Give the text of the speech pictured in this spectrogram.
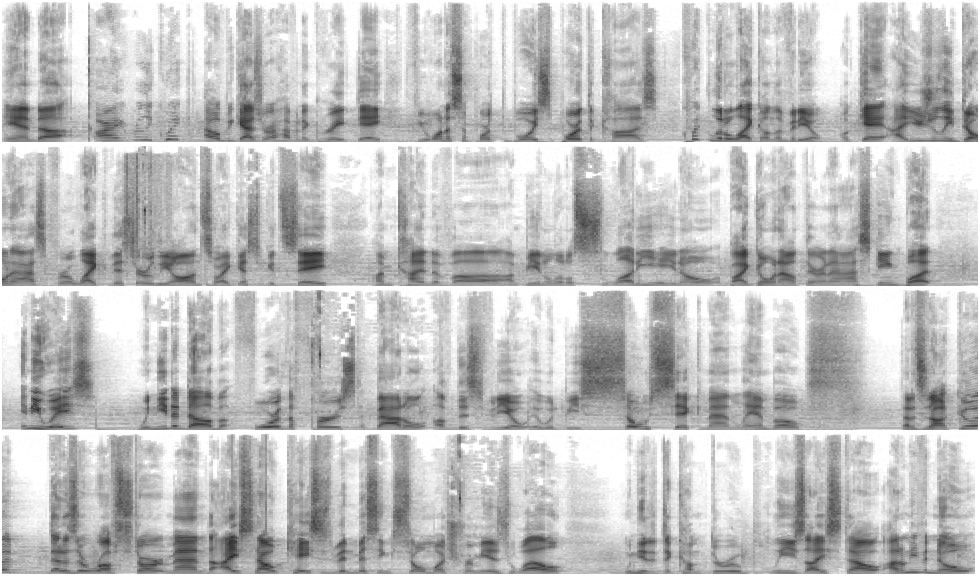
And, uh, all right, really quick, I hope you guys are having a great day. If you want to support the boys, support the cause, quick little like on the video, okay? I usually don't ask for a like this early on, so I guess you could say I'm kind of, uh, I'm being a little slutty, you know, by going out there and asking. But anyways, we need a dub for the first battle of this video. It would be so sick, man. Lambo, that is not good. That is a rough start, man. The iced out case has been missing so much for me as well. We need it to come through. Please, iced out. I don't even know.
